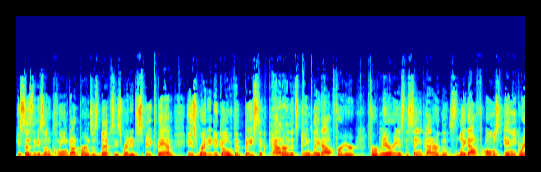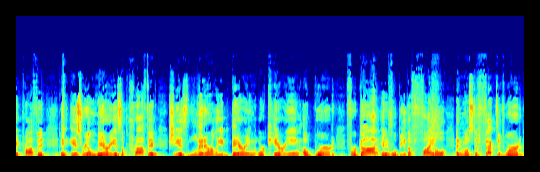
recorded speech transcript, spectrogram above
He says that he's unclean. God burns his lips. He's ready to speak. Bam, he's ready to go. The basic pattern that's being laid out for here for Mary is the same pattern that's laid out for almost any great prophet in Israel. Mary is a prophet. She is literally bearing or carrying a word for God and it will be the final and most effective word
